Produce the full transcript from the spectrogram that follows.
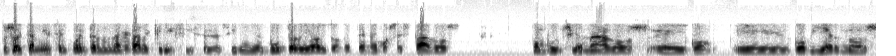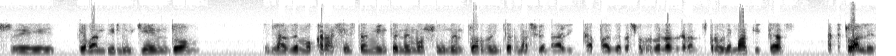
pues hoy también se encuentra en una grave crisis, es decir, en el mundo de hoy donde tenemos estados convulsionados, eh, eh, gobiernos eh, que van diluyendo las democracias, también tenemos un entorno internacional incapaz de resolver las grandes problemáticas actuales.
